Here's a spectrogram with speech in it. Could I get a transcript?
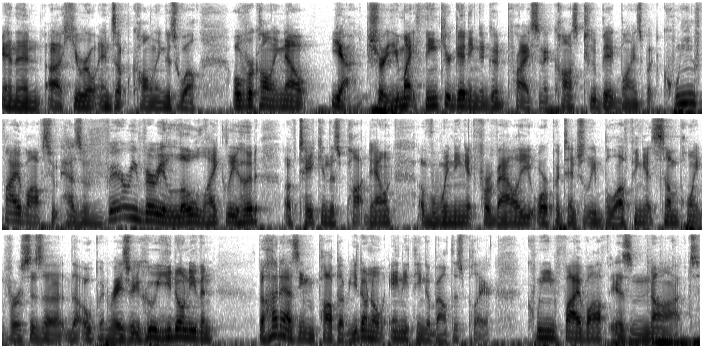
and then uh, Hero ends up calling as well. Overcalling now, yeah, sure, you might think you're getting a good price and it costs two big blinds, but Queen 5 offsuit has a very, very low likelihood of taking this pot down, of winning it for value, or potentially bluffing at some point versus uh, the open raiser, who you don't even, the HUD hasn't even popped up. You don't know anything about this player. Queen 5 off is not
